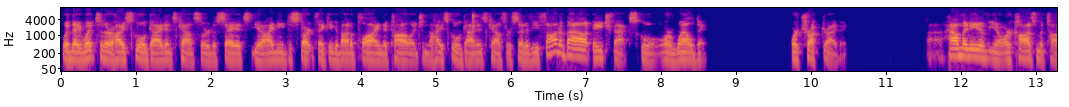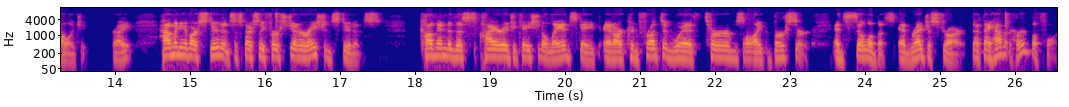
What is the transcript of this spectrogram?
when they went to their high school guidance counselor to say, it's, you know, I need to start thinking about applying to college, and the high school guidance counselor said, Have you thought about HVAC school or welding or truck driving? Uh, how many of, you know, or cosmetology, right? How many of our students, especially first generation students, come into this higher educational landscape and are confronted with terms like bursar and syllabus and registrar that they haven't heard before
